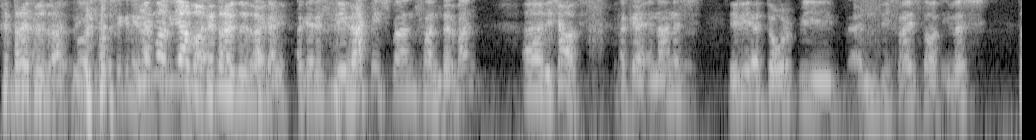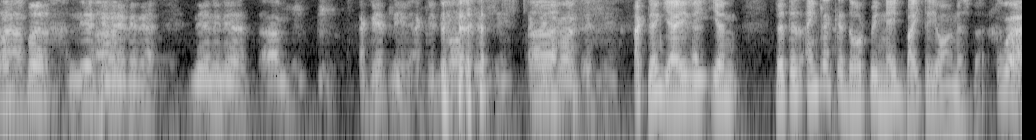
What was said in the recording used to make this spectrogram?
Getroud met rugby. O, ek mag seker nie Ja, rugby maar sê ja, maar getroud met rugby. Okay, okay, dis die rugby span van Durban. Uh die Sharks, Okay, en dan is hierdie 'n dorpie in die Vrystaat iewers. Transburg. Nee, nee, nee, nee, nee. Nee, nee, nee. Ehm um, ek weet nie, ek weet nie waar dit is nie. Ek weet nie waar dit is nie. Ek dink jy het die een dit is eintlik 'n dorpie net buite Johannesburg. O,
